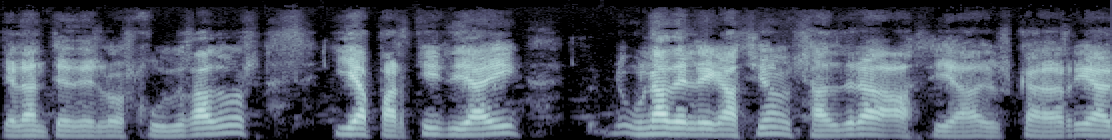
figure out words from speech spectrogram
delante de los juzgados, y a partir de ahí una delegación saldrá hacia Euskal Herria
